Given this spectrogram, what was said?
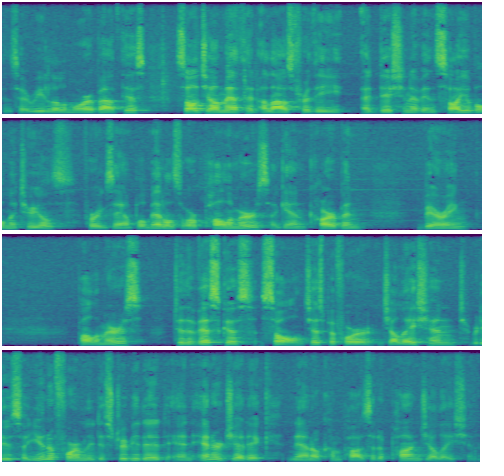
Since I read a little more about this, sol gel method allows for the addition of insoluble materials, for example, metals or polymers, again, carbon bearing polymers, to the viscous sol just before gelation to produce a uniformly distributed and energetic nanocomposite upon gelation.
